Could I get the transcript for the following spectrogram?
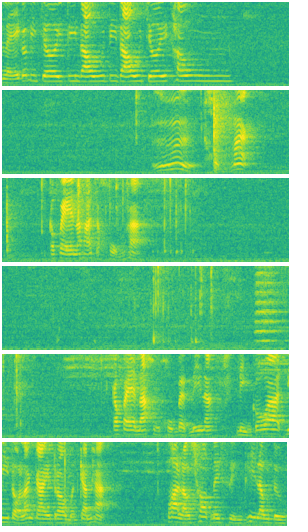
lẽ có đi chơi đi đâu đi đâu chơi không อืมขมมา กาแฟนะคะจะขมค่ะ กาแฟนะขมๆแบบนี้นะ หนิงก็ว่าดีต่อร่างกายเราเหมือนกันค่ะเพราะว่าเราชอบในสิ่งที่เราดื่ม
